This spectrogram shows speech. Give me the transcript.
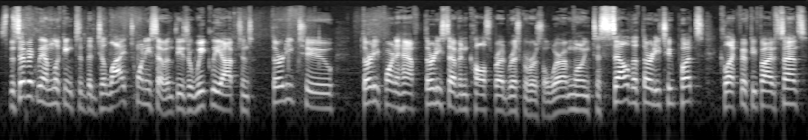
Specifically, I'm looking to the July 27th. These are weekly options, 32. 34 and a half, 37 call spread risk reversal, where I'm going to sell the 32 puts, collect 55 cents,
